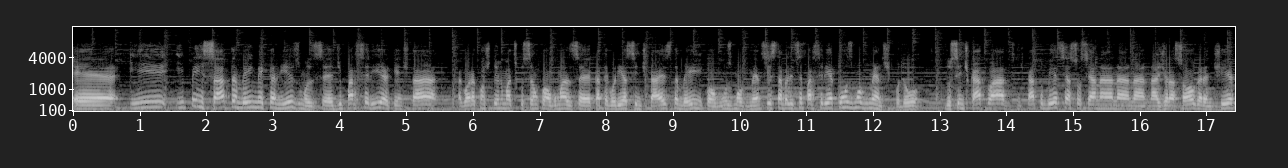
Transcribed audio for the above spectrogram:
É, e, e, pensar também mecanismos é, de parceria, que a gente está agora constituindo uma discussão com algumas é, categorias sindicais também, com alguns movimentos, de estabelecer parceria com os movimentos, tipo do, do sindicato A, do sindicato B se associar na, na, na, na Girassol, garantir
